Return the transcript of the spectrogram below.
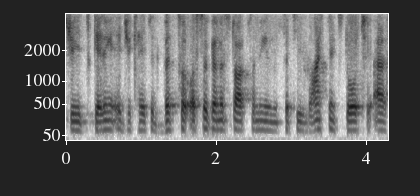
streets getting educated. Wits are also going to start something in the city right next door to us,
